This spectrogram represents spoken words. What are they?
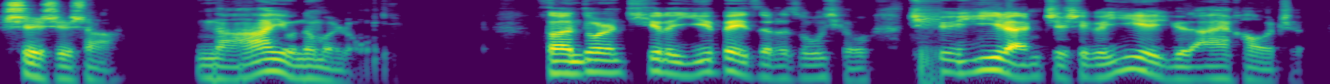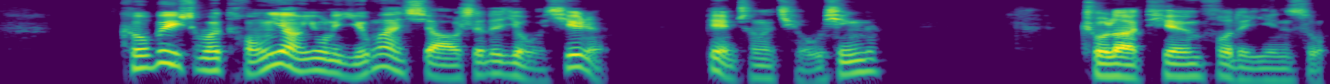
事实上，哪有那么容易？很多人踢了一辈子的足球，却依然只是个业余的爱好者。可为什么同样用了一万小时的有些人，变成了球星呢？除了天赋的因素，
